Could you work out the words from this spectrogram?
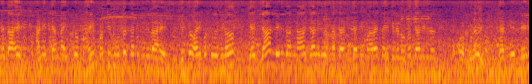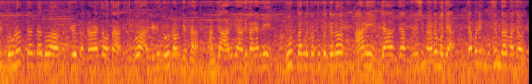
नेता आहेत. आणि त्यांना इतकं भारी प्रतिनिधित्व त्यांनी दिलेलं आहे. इतकं भारी प्रतिनिधित्व दिलं की ज्या लेडीजांना ज्या लेडीजांना त्यांनी मारायचं हे केलेलं होतं त्या लेडीजांनी पूर्वी त्यांनी लेडीज करूनच त्यांचा जो खेळ काढायचा होता तो लेडीज करून काढून घेतला. आमच्या आर्मी अधिकाऱ्यांनी खूप चांगलं कर्तृत्व केलं आणि त्या ज्या कुरेशी मॅडम होत्या त्या पण एक मुस्लिम धर्माच्या होत्या.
